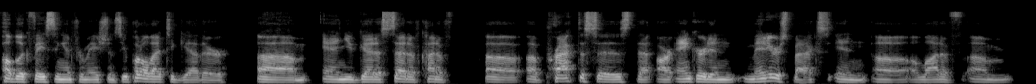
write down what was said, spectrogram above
public facing information. So you put all that together, um, and you get a set of kind of uh, uh, practices that are anchored in many respects in uh, a lot of um,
